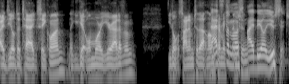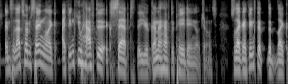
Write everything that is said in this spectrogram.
ideal to tag Saquon. Like you get one more year out of him. You don't sign him to that long term extension. That's the most ideal usage. And so that's what I'm saying. Like, I think you have to accept that you're gonna have to pay Daniel Jones. So, like, I think that the like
